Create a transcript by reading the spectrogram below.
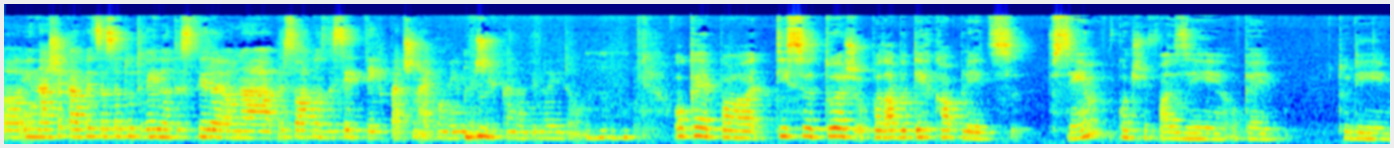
Uh, in naše kapljice se tudi vedno testirajo na prisotnost deset teh pač najpomembnejših mhm. kanabinoidov. Uh -huh, uh -huh. Ok, pa ti svetuješ uporabo teh kapljic vsem, v končni fazi, okay, tudi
